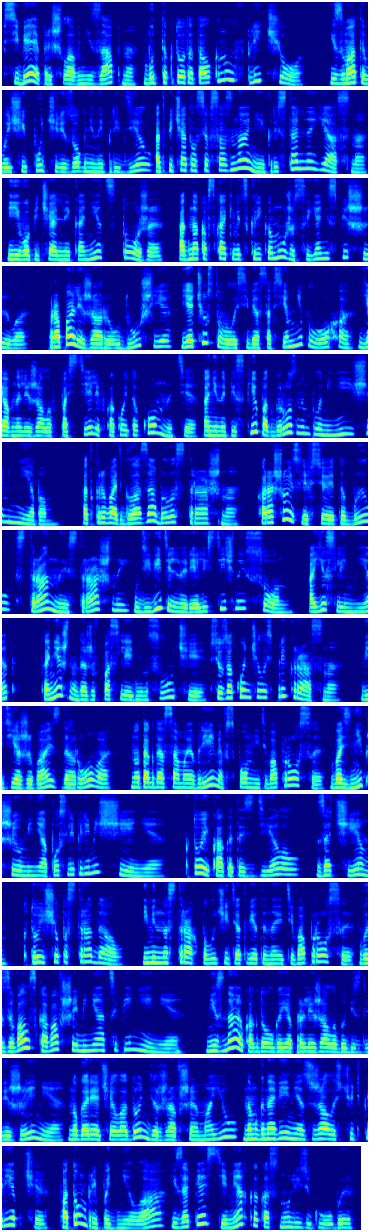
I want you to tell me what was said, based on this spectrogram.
В себя я пришла внезапно, будто кто-то толкнул в плечо. Изматывающий путь через огненный предел отпечатался в сознании кристально ясно, и его печальный конец тоже. Однако вскакивать с криком ужаса я не спешила. Пропали жары удушья, я чувствовала себя совсем неплохо, явно лежала в постели в какой-то комнате, а не на песке под грозным пламенеющим небом. Открывать глаза было страшно. Хорошо, если все это был странный, страшный, удивительно реалистичный сон. А если нет? Конечно, даже в последнем случае все закончилось прекрасно, ведь я жива и здорова, но тогда самое время вспомнить вопросы, возникшие у меня после перемещения. Кто и как это сделал? Зачем? Кто еще пострадал? Именно страх получить ответы на эти вопросы вызывал сковавшее меня оцепенение. Не знаю, как долго я пролежала бы без движения, но горячая ладонь, державшая мою, на мгновение сжалась чуть крепче, потом приподняла, и запястья мягко коснулись губы.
